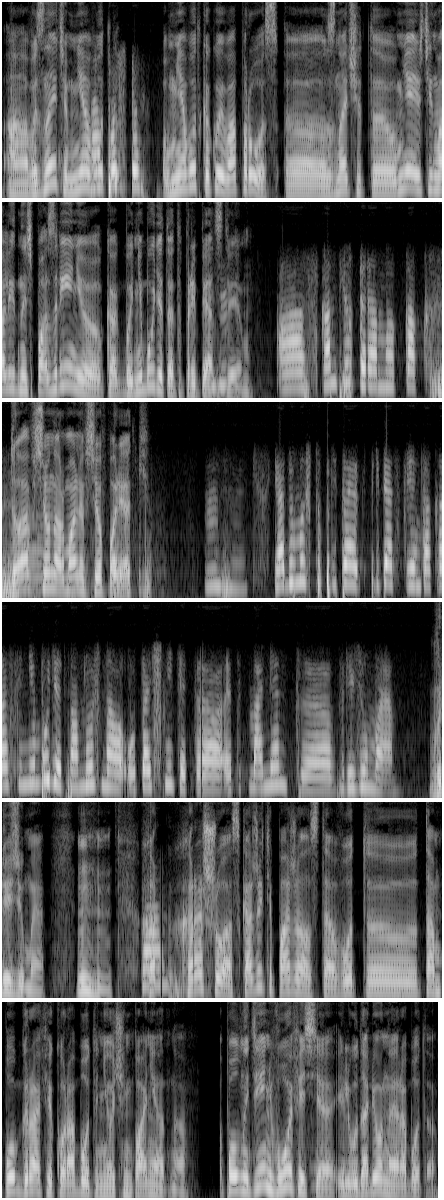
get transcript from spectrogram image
А, вы знаете, у меня на вот почту. у меня вот какой вопрос. Э, значит, э, у меня есть инвалидность по зрению, как бы не будет это препятствием? А с компьютером как? Да, все нормально, все в порядке. Мгм. Я думаю, что препя- препятствием как раз и не будет. Вам нужно уточнить это, этот момент э, в резюме. В резюме. Мгм. Да. Хор- хорошо, а скажите, пожалуйста, вот э, там по графику работы не очень понятно. Полный день в офисе или удаленная работа?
